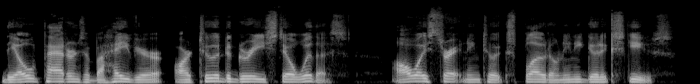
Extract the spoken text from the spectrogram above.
the old patterns of behavior are to a degree still with us, always threatening to explode on any good excuse.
